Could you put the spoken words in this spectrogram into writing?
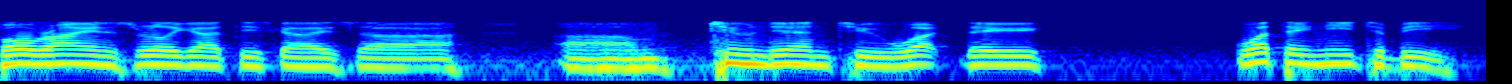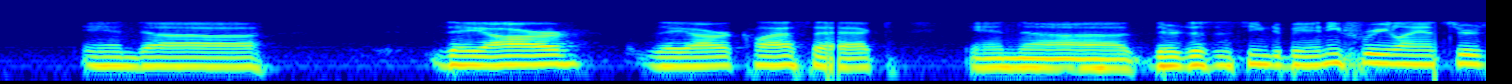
Ryan has really got these guys um, tuned in to what they what they need to be, and they are they are class act. And uh, there doesn't seem to be any freelancers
